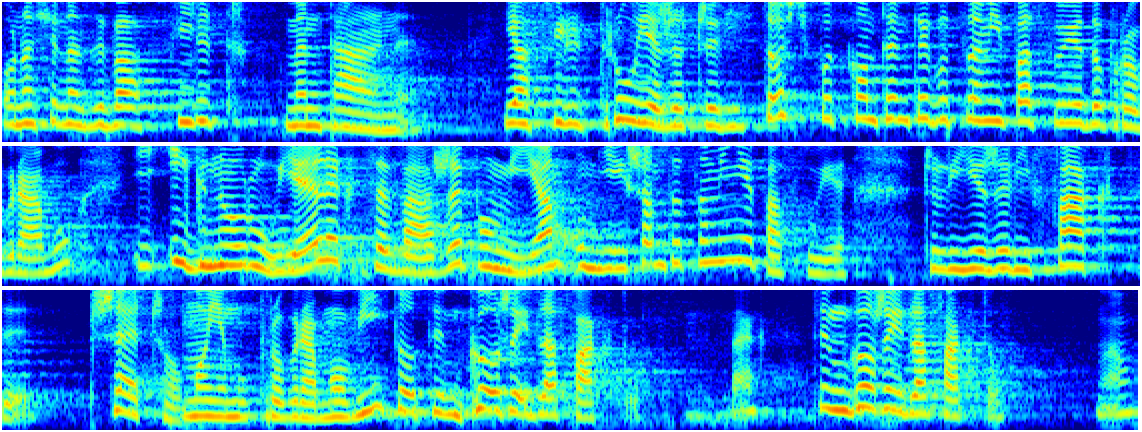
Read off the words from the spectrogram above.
Ona się nazywa filtr mentalny. Ja filtruję rzeczywistość pod kątem tego, co mi pasuje do programu i ignoruję, lekceważę, pomijam, umniejszam to, co mi nie pasuje. Czyli jeżeli fakty przeczą mojemu programowi, to tym gorzej dla faktów. Tak? Tym gorzej dla faktów. No.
